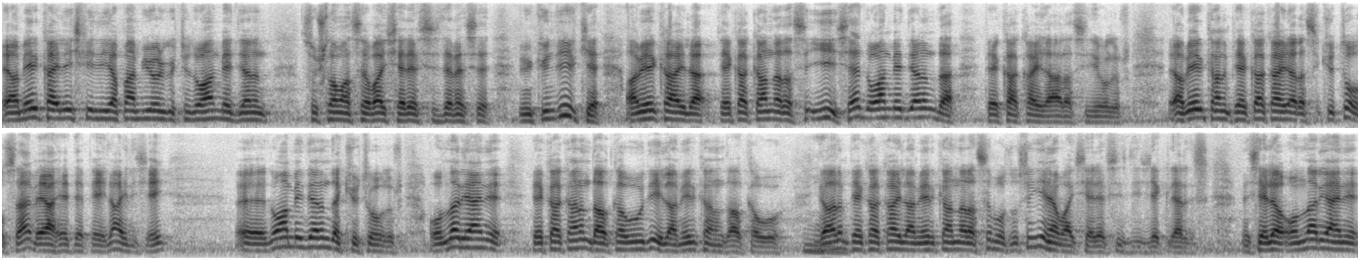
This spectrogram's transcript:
E, Amerika ile işbirliği yapan bir örgütü Doğan Medya'nın suçlaması, vay şerefsiz demesi mümkün değil ki. Amerika ile PKK'nın arası iyi ise Doğan Medya'nın da PKK ile arası iyi olur. Amerika'nın PKK ile arası kötü olsa veya HDP ile aynı şey. e, Doğan Medya'nın da kötü olur. Onlar yani PKK'nın dal kavuğu değil, Amerika'nın dal kavuğu. Yarın PKK ile Amerika'nın arası bozulsun yine vay şerefsiz diyeceklerdir. Mesela onlar yani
